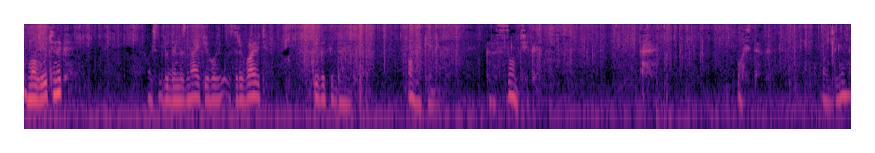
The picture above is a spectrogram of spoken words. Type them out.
Молочник. Ось люди не знають, його зривають і викидають. О, який. Красунчик. Ось так. Один.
